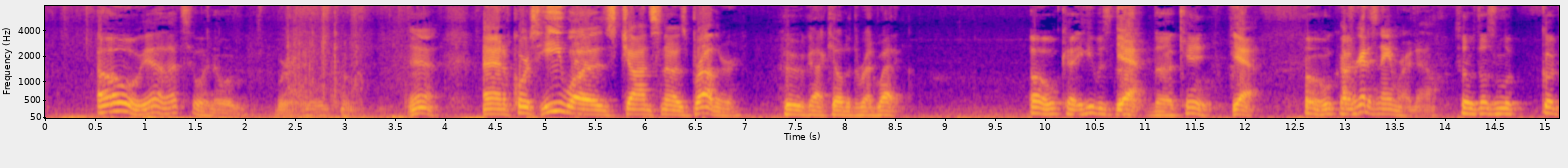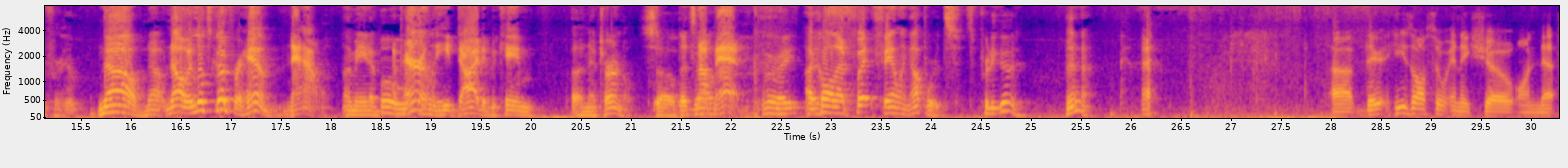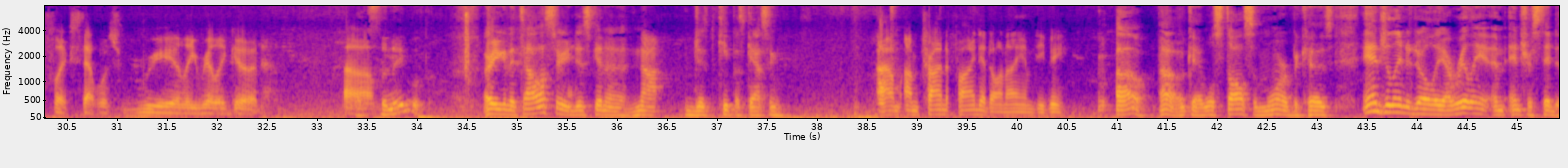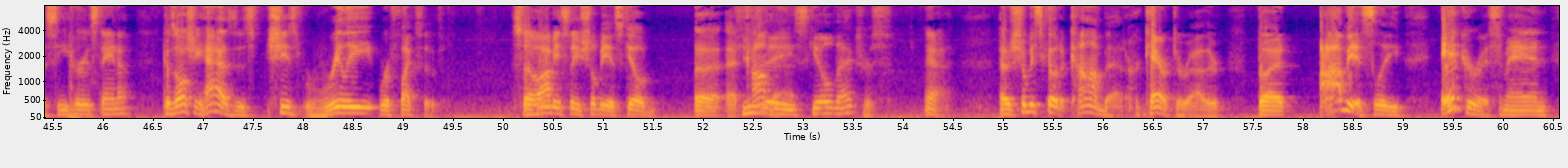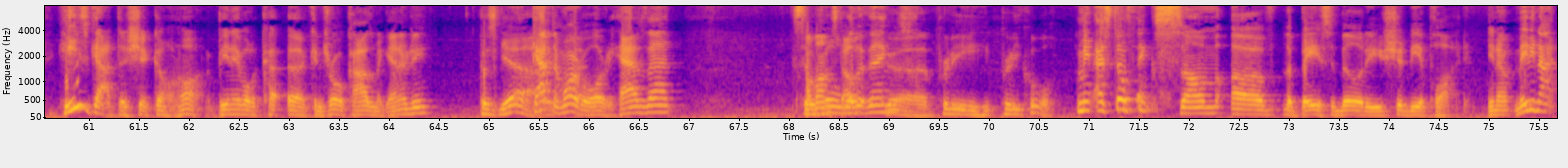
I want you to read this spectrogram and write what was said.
Oh yeah, that's who I know him. Where I know him from. Yeah, and of course he was Jon Snow's brother who got killed at the Red Wedding. Oh, okay. He was the, Yeah. the king. Yeah, Oh, okay. I forget his name right now. So it doesn't look good for him. No, no, no. It looks good for him now. I mean, Oh, apparently he died and became an eternal, so that's not bad. all right. I call that That's- fa- failing upwards. It's pretty good. Yeah. Uh, there, he's also in a show on Netflix that was really, really good. What's the name of it? Are you going to tell us, or are you just going to not just keep us guessing? I'm, I'm trying to find it on IMDb. Oh, oh, okay. We'll stall some more because Angelina Jolie. I really am interested to see her as Dana because all she has is she's really reflexive. So obviously she'll be a skilled uh, at She's combat. a skilled actress. Yeah. Uh, she'll be skilled at combat, her character rather. But obviously, Ikaris, man, he's got this shit going on. Being able to co- uh, control cosmic energy. Because Yeah. Captain Marvel already has that. So Amongst other look, things? uh, pretty pretty cool. I mean, I still think some of the base abilities should be applied. You know, maybe not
